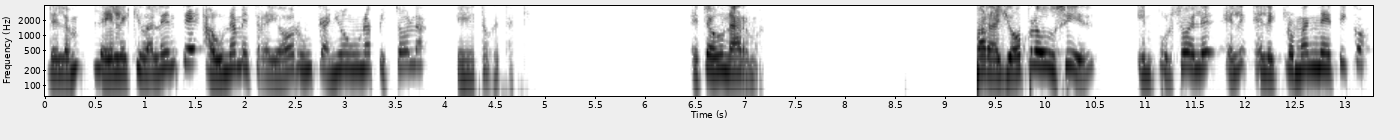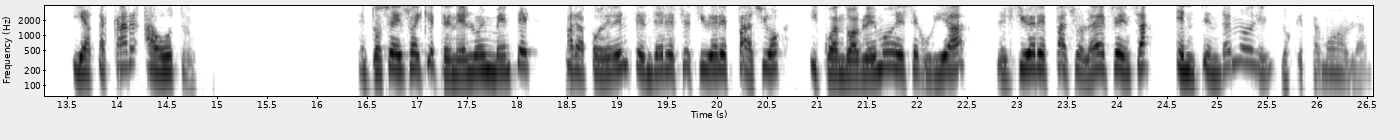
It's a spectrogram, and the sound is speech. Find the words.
del equivalente a un ametrallador, un cañón, una pistola, es esto que está aquí. Esto es un arma. Para yo producir impulso electromagnético y atacar a otro. Entonces eso hay que tenerlo en mente para poder entender ese ciberespacio y cuando hablemos de seguridad del ciberespacio, la defensa, entendamos de lo que estamos hablando.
